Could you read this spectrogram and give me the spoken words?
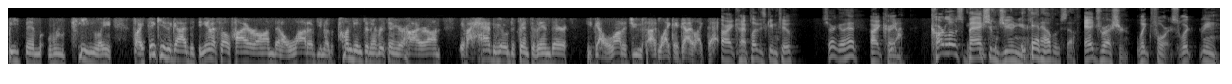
beat them routinely. So I think he's a guy that the NFL's higher on than a lot of, you know, the pundits and everything are higher on. If I had to go defensive end there, He's got a lot of juice. I'd like a guy like that. All right, can I play this game too? Sure, go ahead. All right, Craig. Yeah. Carlos Basham Jr. He can't help himself. Edge rusher, Wake Forest. What I mean?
